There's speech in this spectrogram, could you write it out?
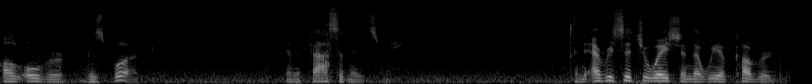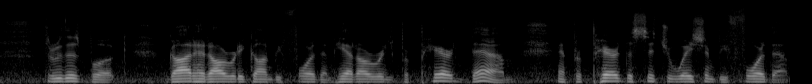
all over this book. And it fascinates me. In every situation that we have covered through this book, God had already gone before them. He had already prepared them and prepared the situation before them.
